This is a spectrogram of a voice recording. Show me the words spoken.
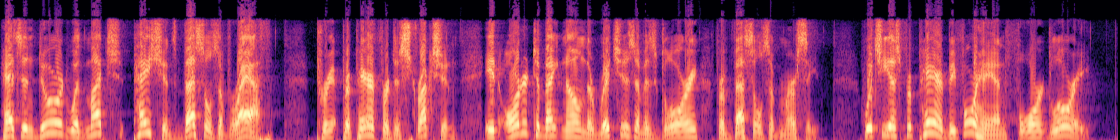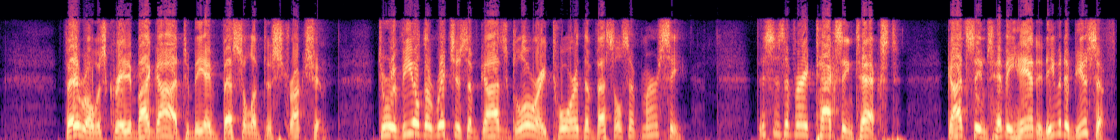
has endured with much patience vessels of wrath pre- prepared for destruction, in order to make known the riches of his glory for vessels of mercy? which he has prepared beforehand for glory. Pharaoh was created by God to be a vessel of destruction, to reveal the riches of God's glory toward the vessels of mercy. This is a very taxing text. God seems heavy handed, even abusive.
